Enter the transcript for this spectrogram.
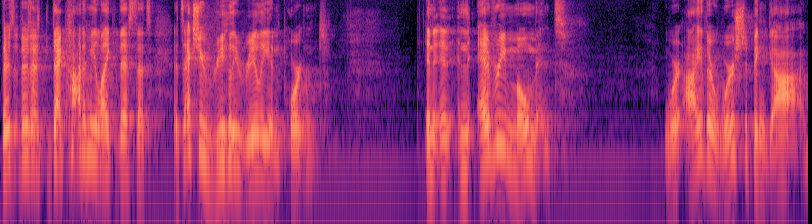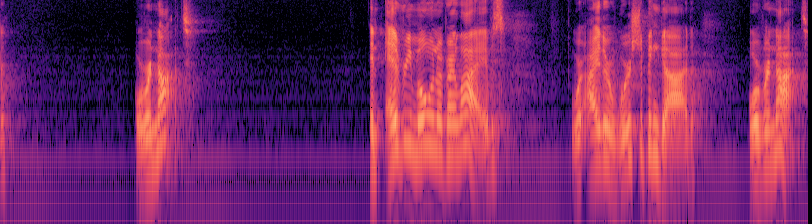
there's there's a dichotomy like this that's that's actually really really important. In, in, in every moment, we're either worshiping God or we're not. In every moment of our lives, we're either worshiping God or we're not.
